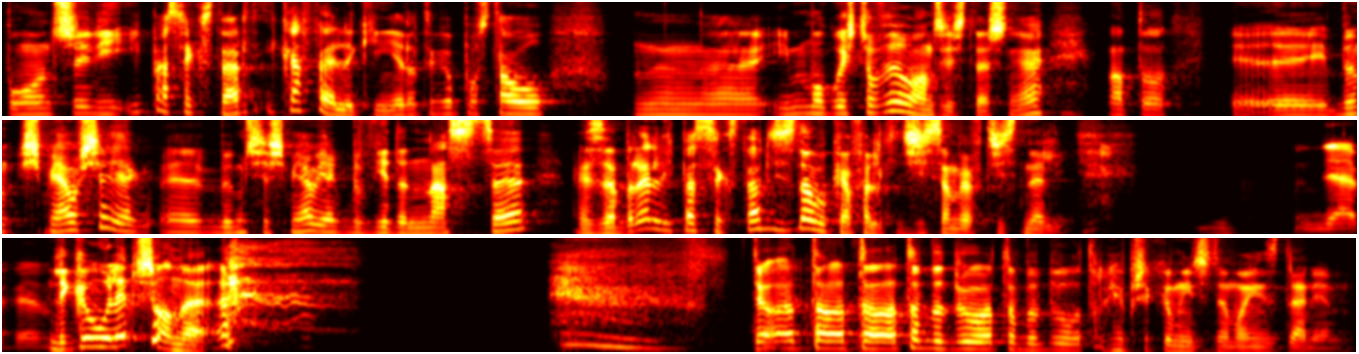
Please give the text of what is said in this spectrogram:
połączyli i pasek start, i kafelki, nie? Dlatego powstało i mogłeś to wyłączyć też, nie? No to yy, bym śmiał się, jak, yy, bym się śmiał, jakby w jedenastce zabrali pasek start i znowu kafelki ci same wcisnęli. Nie wiem. Tylko ulepszone. To, to, to, to, by było, to by było trochę przekomiczne moim zdaniem.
